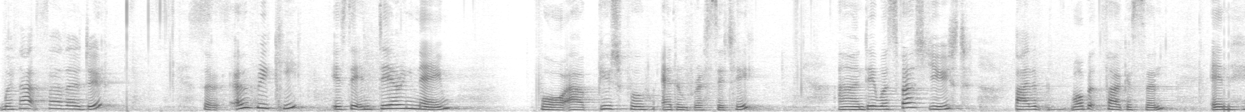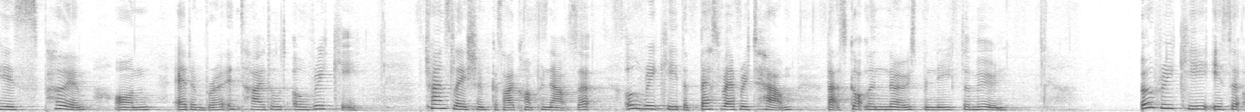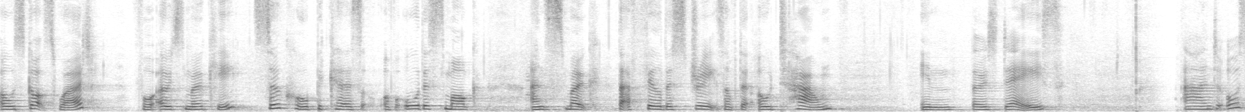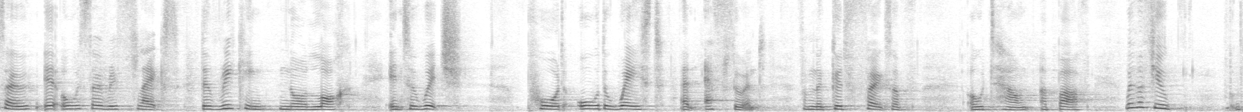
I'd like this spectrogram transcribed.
without further ado, so Auld Reekie is the endearing name for our beautiful Edinburgh city. And it was first used by Robert Fergusson in his poem on Edinburgh entitled Auld Reekie. Translation, because I can't pronounce it, Auld Reekie, the best of every town that Scotland knows beneath the moon. Auld Reekie is an old Scots word for Old Smoky, so called because of all the smog and smoke that filled the streets of the old town in those days. And also, it also reflects the reeking Nor Loch into which poured all the waste and effluent from the good folks of Old Town above, with a few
